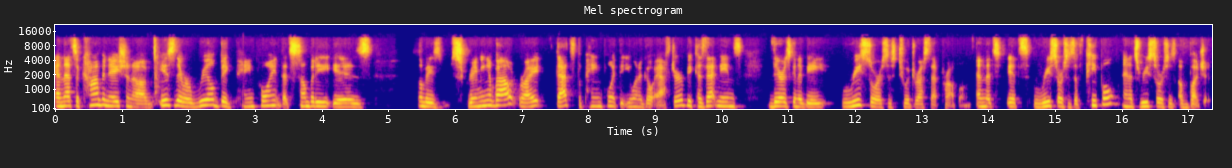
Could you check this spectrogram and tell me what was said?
and that's a combination of is there a real big pain point that somebody is somebody's screaming about right? That's the pain point that you want to go after because that means there's going to be resources to address that problem. And that's it's resources of people and it's resources of budget.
